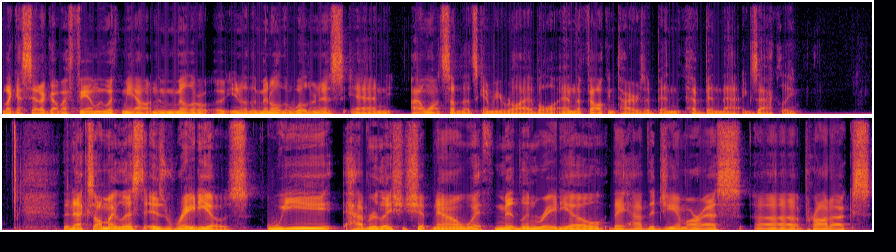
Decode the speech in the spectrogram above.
Like I said, I got my family with me out in the middle, of, you know, the middle of the wilderness, and I want something that's going to be reliable. And the Falken tires have been have been that exactly. The next on my list is radios. We have a relationship now with Midland Radio. They have the GMRS uh, products,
